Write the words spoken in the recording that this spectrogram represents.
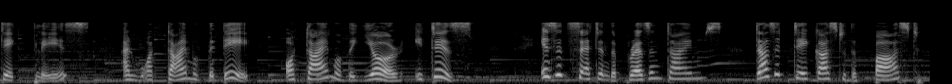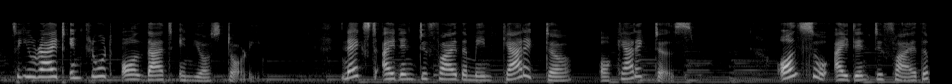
take place and what time of the day or time of the year it is. Is it set in the present times? Does it take us to the past? So you write include all that in your story. Next, identify the main character or characters. Also identify the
